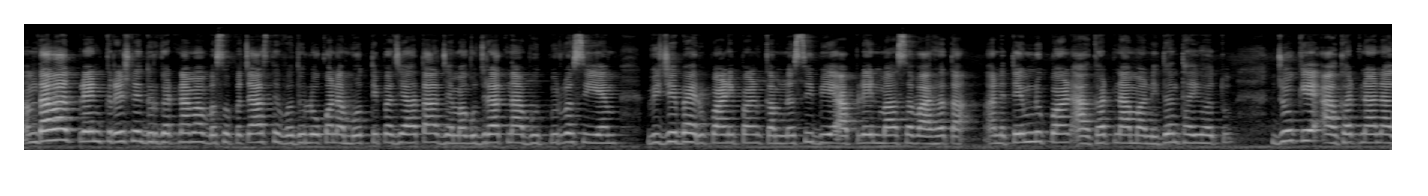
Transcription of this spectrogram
અમદાવાદ પ્લેન ક્રેશની દુર્ઘટનામાં બસો પચાસથી વધુ લોકોના મોત નીપજ્યા હતા, જેમાં ગુજરાતના ભૂતપૂર્વ સીએમ વિજયભાઈ રૂપાણી પણ કમનસીબે આ પ્લેનમાં સવાર હતા અને તેમનું પણ આ ઘટનામાં નિધન થયું હતું. જો કે આ ઘટનાના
